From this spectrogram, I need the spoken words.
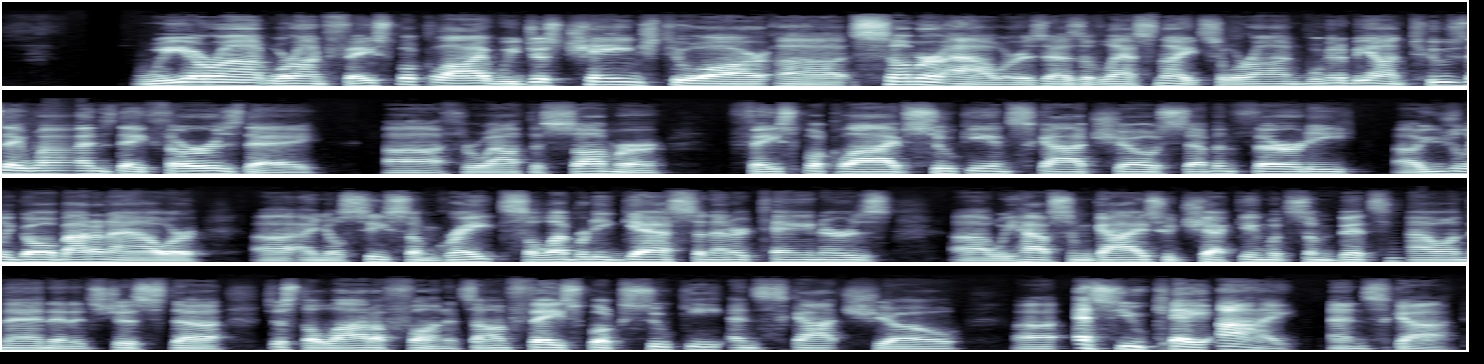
We are on. We're on Facebook Live. We just changed to our uh, summer hours as of last night, so we're on. We're going to be on Tuesday, Wednesday, Thursday uh, throughout the summer. Facebook Live, Suki and Scott show, seven thirty. Uh, usually go about an hour uh, and you'll see some great celebrity guests and entertainers. Uh, we have some guys who check in with some bits now and then, and it's just uh, just a lot of fun. It's on Facebook, Suki and Scott Show, uh, S U K I and Scott,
